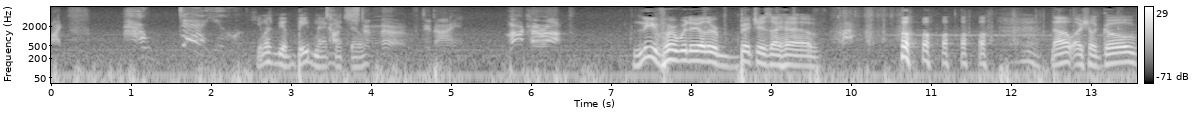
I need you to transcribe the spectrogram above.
life. How dare you? He must be a babe magnet Touched though. a nerve, did I? Lock her up! Leave her with the other bitches I have. now I shall go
